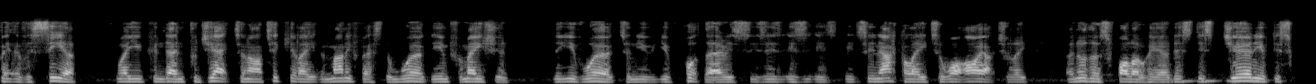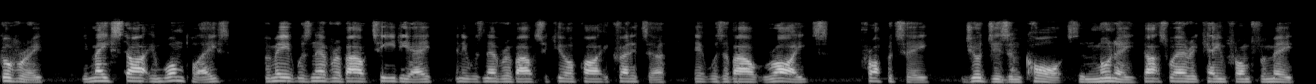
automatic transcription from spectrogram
bit of a seer where you can then project and articulate and manifest and work the information that you've worked and you, you've put there is, is, is, is, is it's in accolade to what I actually and others follow here. This this journey of discovery it may start in one place. For me it was never about TDA and it was never about secure party creditor. It was about rights property judges and courts and money that's where it came from for me.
